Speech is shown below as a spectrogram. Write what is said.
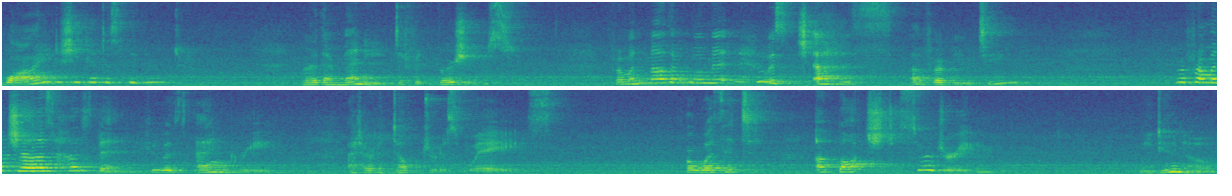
Why did she get disfigured? Well, there are many different versions. From another woman who is jealous of her beauty, or from a jealous husband who is angry at her adulterous ways? Or was it a botched surgery? We do know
